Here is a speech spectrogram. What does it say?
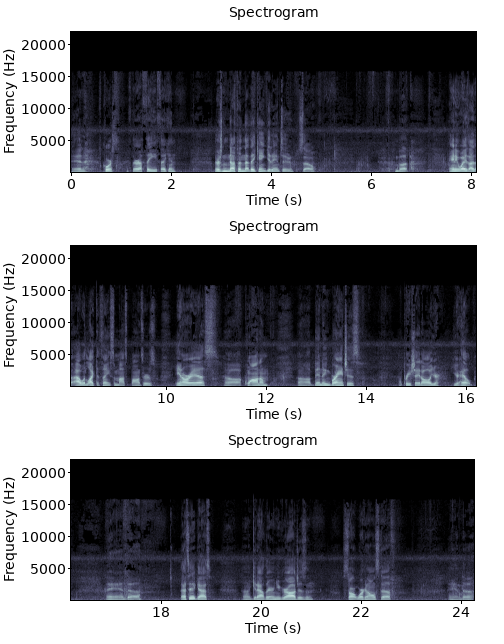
And of course, if they're a thief, they can, there's nothing that they can't get into, so. But anyways, I, I would like to thank some of my sponsors, NRS, uh, Quantum, uh, Bending Branches. I appreciate all your, your help. And uh, that's it, guys uh, get out there in your garages and start working on stuff. And uh,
